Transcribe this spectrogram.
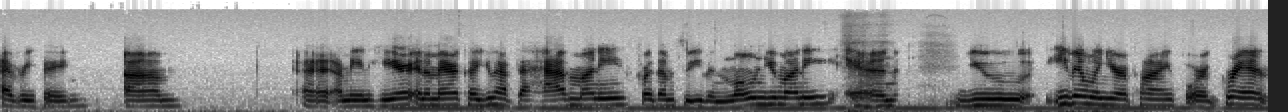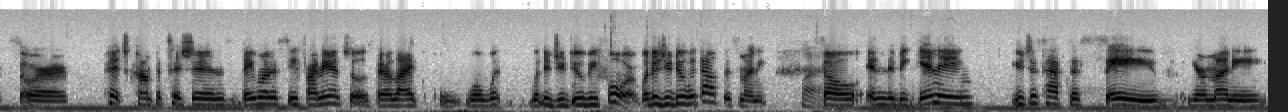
everything. Um, I mean, here in America, you have to have money for them to even loan you money. And you, even when you're applying for grants or pitch competitions, they want to see financials. They're like, well, what, what did you do before? What did you do without this money? Right. So in the beginning, you just have to save your money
